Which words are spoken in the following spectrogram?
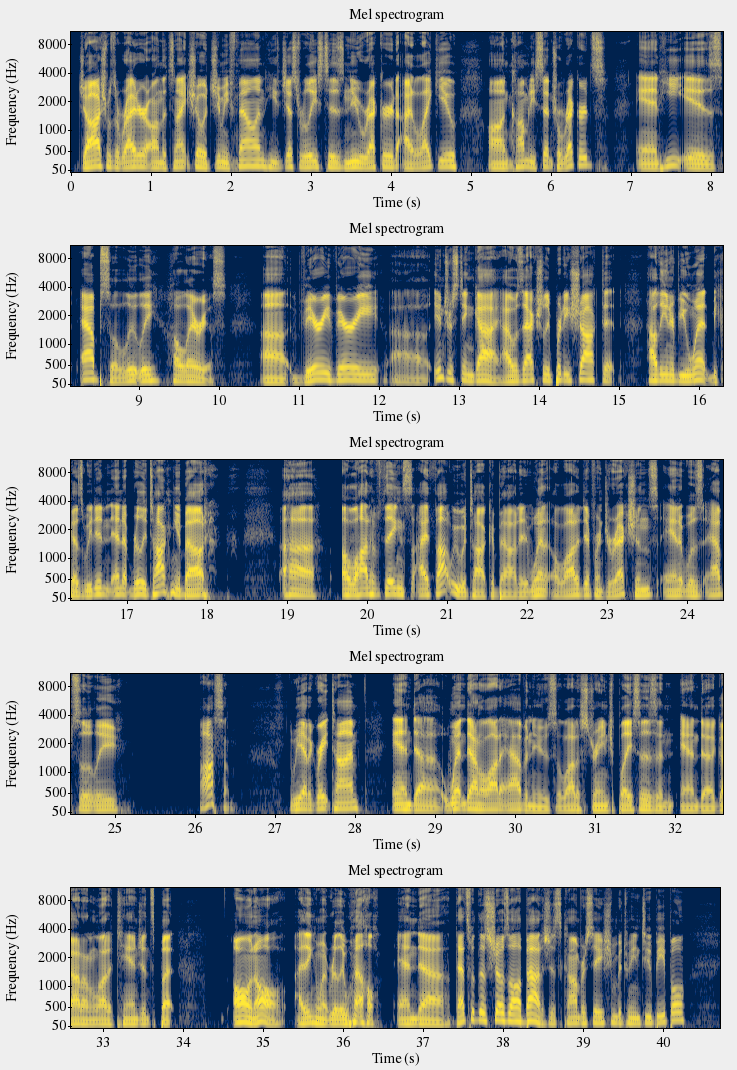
Josh was a writer on The Tonight Show with Jimmy Fallon. He just released his new record, I Like You, on Comedy Central Records, and he is absolutely hilarious. Uh, very, very uh, interesting guy. I was actually pretty shocked at how the interview went because we didn't end up really talking about uh, a lot of things I thought we would talk about. It went a lot of different directions, and it was absolutely awesome. We had a great time and uh, went down a lot of avenues, a lot of strange places, and and uh, got on a lot of tangents. But all in all, I think it went really well. And uh, that's what this show's all about. It's just conversation between two people.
